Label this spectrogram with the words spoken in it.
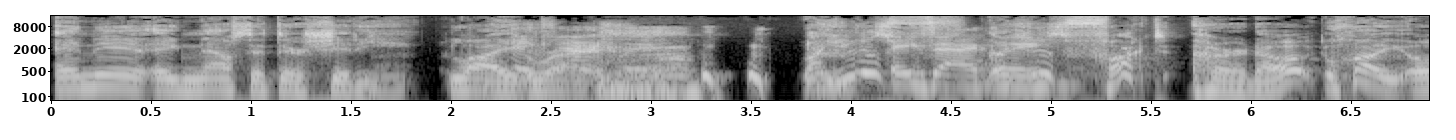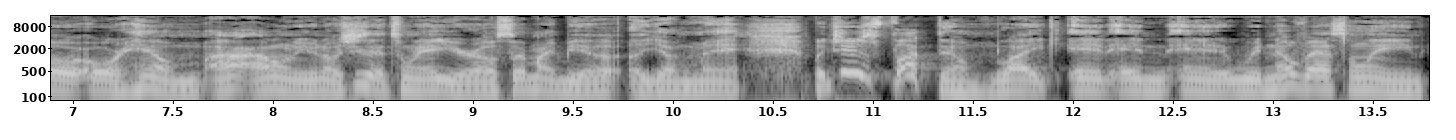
and then announce that they're shitty. Like, Exactly. like you just Exactly. like, you just fucked her, dog. Like, or or him. I, I don't even know. She's a 28 year old, so it might be a, a young man, but you just fucked him. Like, and and and with no Vaseline,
